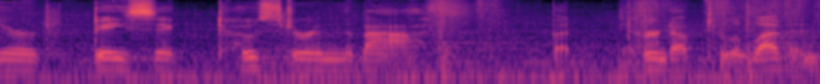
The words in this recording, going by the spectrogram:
Your basic toaster in the bath, but turned up to 11.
